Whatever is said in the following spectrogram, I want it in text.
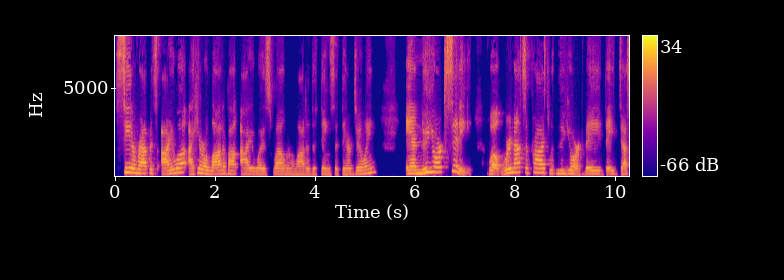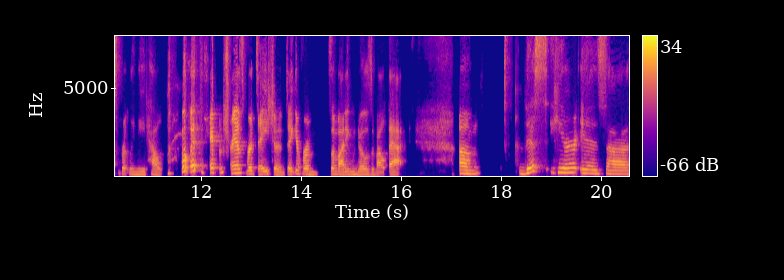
Cedar Rapids, Iowa. I hear a lot about Iowa as well, and a lot of the things that they're doing. And New York City. Well, we're not surprised with New York. They they desperately need help with their transportation. Take it from somebody who knows about that. Um, this here is uh,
